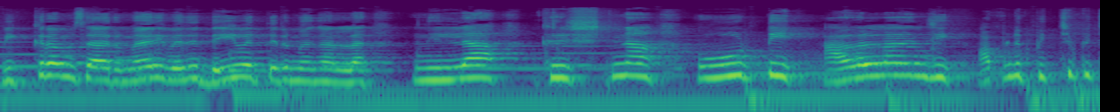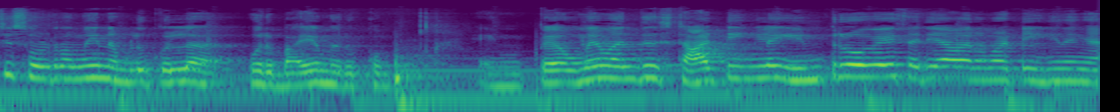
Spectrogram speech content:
விக்ரம் சார் மாதிரி வந்து தெய்வ திருமகனில் நிலா கிருஷ்ணா ஊட்டி அவலாஞ்சி அப்படின்னு பிச்சு பிச்சு சொல்கிறோமே நம்மளுக்குள்ள ஒரு பயம் இருக்கும். இப்போவுமே வந்து ஸ்டார்டிங்கில் இன்ட்ரோவே சரியாக வர மாட்டேங்குதுங்க.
